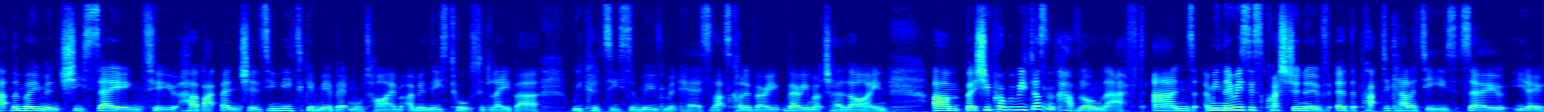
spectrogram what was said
at the moment, she's saying to her backbenchers, you need to give me a bit more time. I'm in these talks with Labour. We could see some movement here. So, that's kind of very, very much her line. Um, but she probably doesn't have long left. And I mean, there is this question of uh, the practicalities. So, you know,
